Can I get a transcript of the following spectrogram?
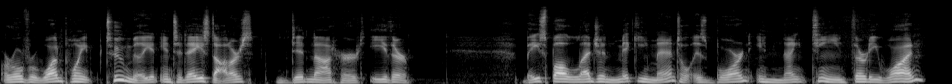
or over 1.2 million in today's dollars did not hurt either. Baseball legend Mickey Mantle is born in 1931.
